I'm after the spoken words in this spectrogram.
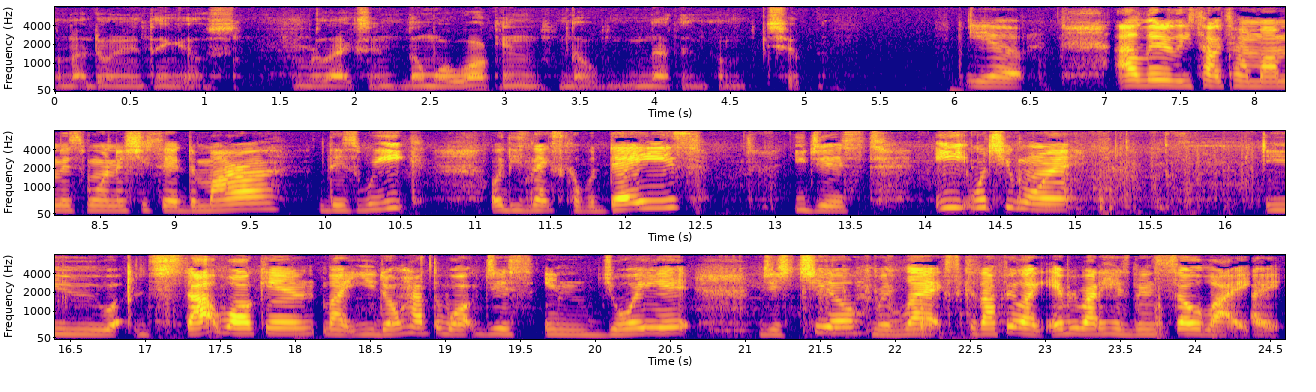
I'm not doing anything else. I'm relaxing. No more walking. No nothing. I'm chilling. Yeah, I literally talked to my mom this morning. She said, "D'Amyra, this week or these next couple days, you just eat what you want you stop walking like you don't have to walk just enjoy it. Just chill relax because i feel like everybody has been so like, like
